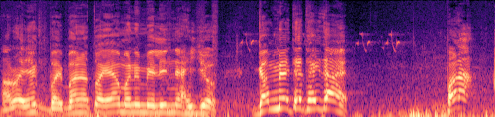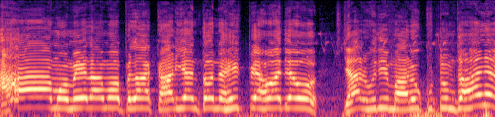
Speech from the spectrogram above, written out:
મારો એક ભાઈબંધ હતો એ મને મેલીને આવી ગયો. ગમે તે થઈ જાય. પણ આ મોમેરામાં પેલા કાર્યન તો નહીં જ પહેવા દેવો. જ્યાર સુધી મારું કુટુંબ થાય ને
